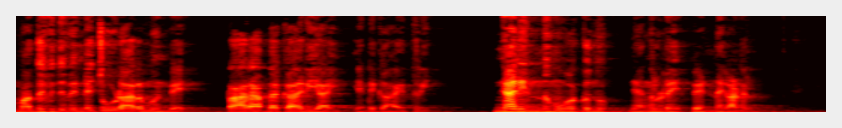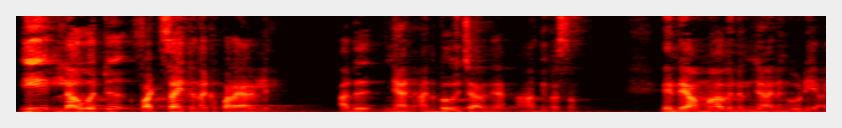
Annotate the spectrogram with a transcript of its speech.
മധുവിധുവിന്റെ ചൂടാറും മുൻപേ പ്രാരാബ്ധക്കാരിയായി എന്റെ ഗായത്രി. ഞാൻ ഇന്നും ഓർക്കുന്നു ഞങ്ങളുടെ പെണ്ണ് കാണൽ. ഈ ലവ് അറ്റ് ഫട്ട് സൈറ്റ് എന്നൊക്കെ പറയാറില്ലേ? അത് ഞാൻ അനുഭവിച്ചറിഞ്ഞ ആ ദിവസം. എന്റെ അമ്മാവിനും ഞാനും കൂടിയാ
